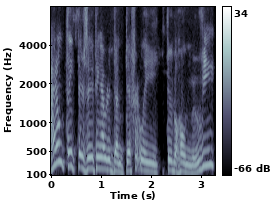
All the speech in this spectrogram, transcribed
I don't think there's anything I would have done differently through the whole movie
